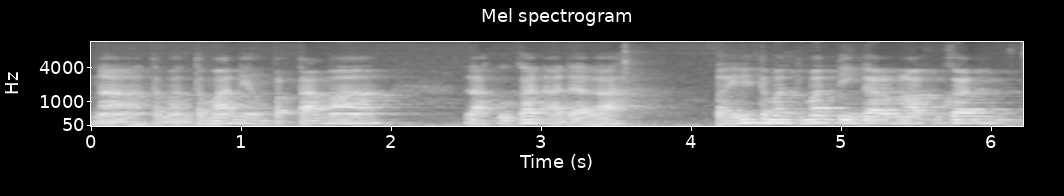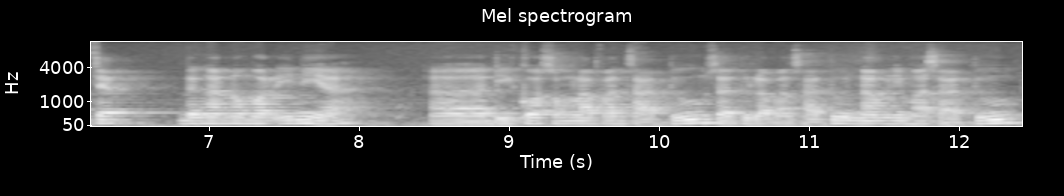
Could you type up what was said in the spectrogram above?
Nah teman-teman yang pertama lakukan adalah ini teman-teman tinggal melakukan chat dengan nomor ini ya uh, di 081 181 651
